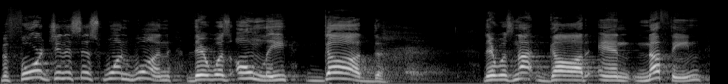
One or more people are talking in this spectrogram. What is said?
Before Genesis 1 1, there was only God. There was not God and nothing,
